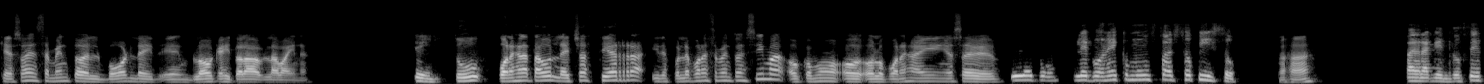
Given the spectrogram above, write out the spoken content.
que eso es en cemento, el borde, en bloques y toda la, la vaina, Sí, ¿tú pones el ataúd, le echas tierra y después le pones cemento encima o, cómo, o, o lo pones ahí en ese... le pones como un falso piso Ajá, para que entonces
